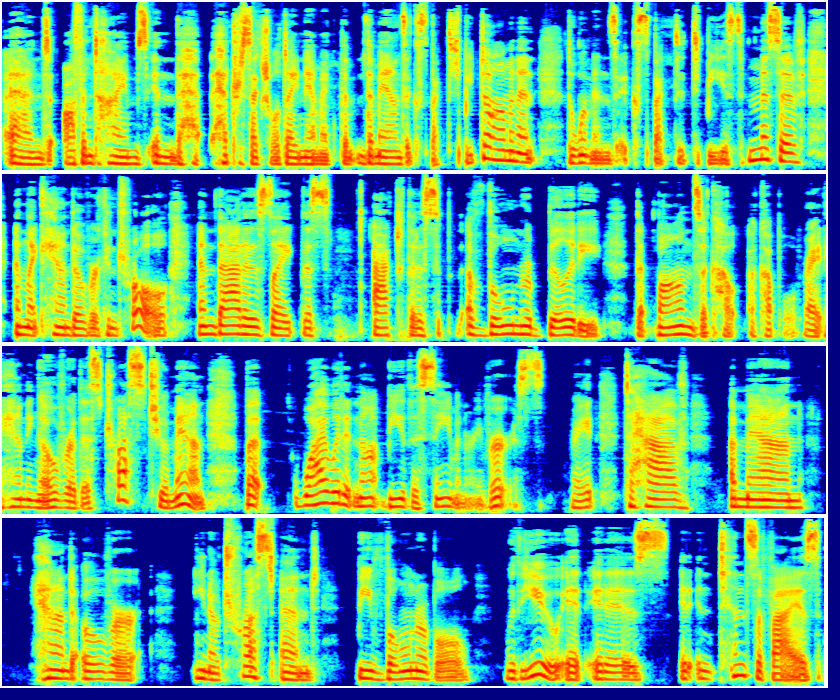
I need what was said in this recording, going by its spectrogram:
and oftentimes in the heterosexual dynamic the, the man's expected to be dominant the woman's expected to be submissive and like hand over control. And that is like this act that is a vulnerability that bonds a, cou- a couple right? Handing over this trust to a man. But why would it not be the same in reverse right? To have a man hand over, you know, trust and be vulnerable with you, it, it is, it intensifies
